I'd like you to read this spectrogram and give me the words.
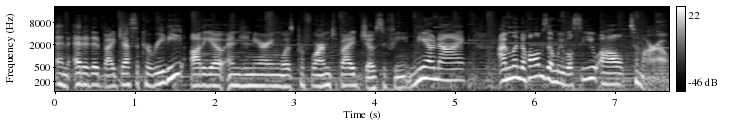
and edited by Jessica Reedy. Audio engineering was performed by Josephine Nyounai. I'm Linda Holmes, and we will see you all tomorrow.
